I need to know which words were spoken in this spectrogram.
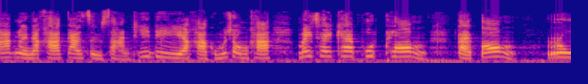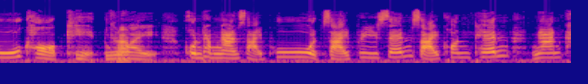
มากเลยนะคะ การสื่อสารที่ดีอะค่ะ คุณผู้ชมคะไม่ใช่แค่พูดคล่อง แต่ต้องรู้ขอบเขตด้วย คนทำงานสายพูด สายพรีเซนต์สายคอนเทนต์ งานข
